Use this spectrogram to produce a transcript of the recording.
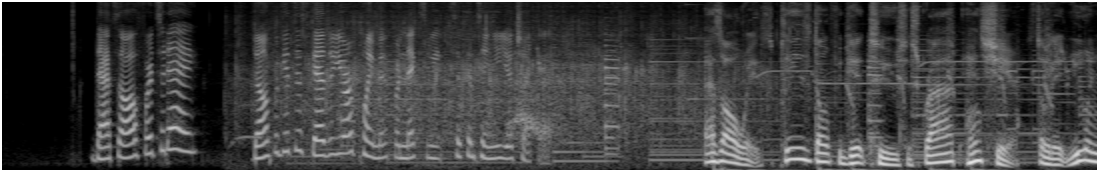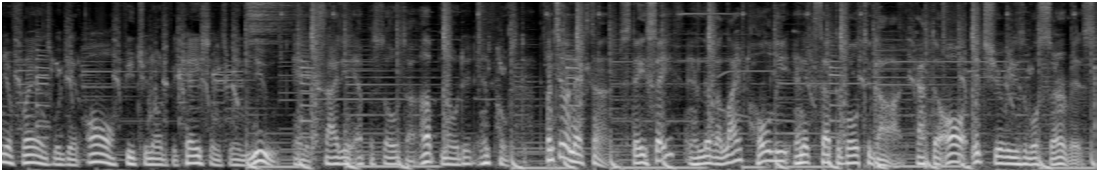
That's all for today. Don't forget to schedule your appointment for next week to continue your checkup. As always, please don't forget to subscribe and share so that you and your friends will get all future notifications when new and exciting episodes are uploaded and posted. Until next time, stay safe and live a life holy and acceptable to God. After all, it's your reasonable service.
